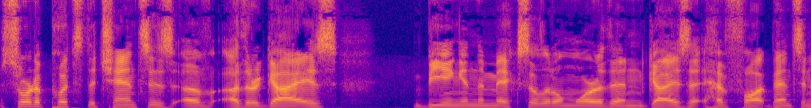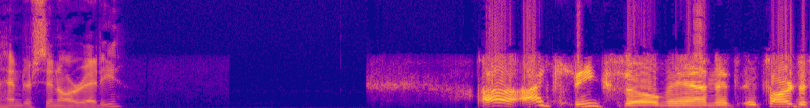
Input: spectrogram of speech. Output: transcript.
sort of puts the chances of other guys being in the mix a little more than guys that have fought Benson Henderson already? Uh, I think so, man. It's it's hard to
